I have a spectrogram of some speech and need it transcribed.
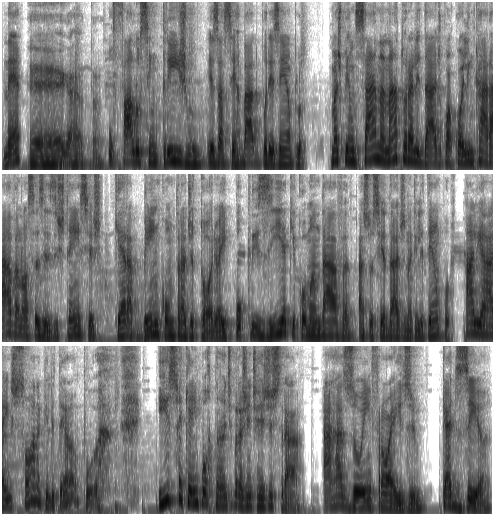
né? É, gata. O falocentrismo exacerbado, por exemplo, mas pensar na naturalidade com a qual ele encarava nossas existências, que era bem contraditório à hipocrisia que comandava a sociedade naquele tempo, aliás, só naquele tempo. Isso é que é importante para a gente registrar. Arrasou em Freud. Quer dizer,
